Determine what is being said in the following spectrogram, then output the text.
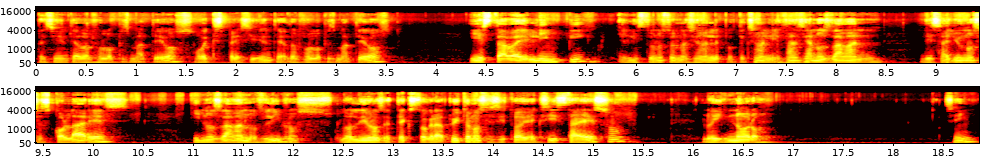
presidente Adolfo López Mateos, o expresidente Adolfo López Mateos y estaba el INPI, el Instituto Nacional de Protección a la Infancia, nos daban desayunos escolares y nos daban los libros, los libros de texto gratuito, no sé si todavía exista eso, lo ignoro. ¿sí?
